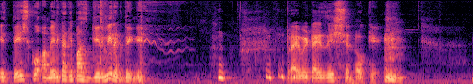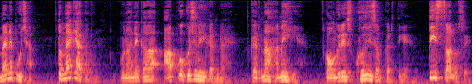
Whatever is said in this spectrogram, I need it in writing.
इस देश को अमेरिका के पास गिरवी रख देंगे। प्राइवेटाइजेशन ओके मैंने पूछा तो मैं क्या करूँ? उन्होंने कहा, आपको कुछ नहीं करना है। करना हमें ही है। कांग्रेस खुद ही सब करती है। तीस सालों से।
